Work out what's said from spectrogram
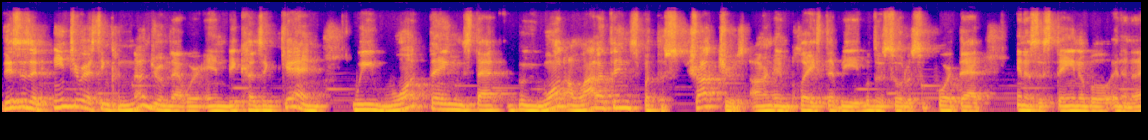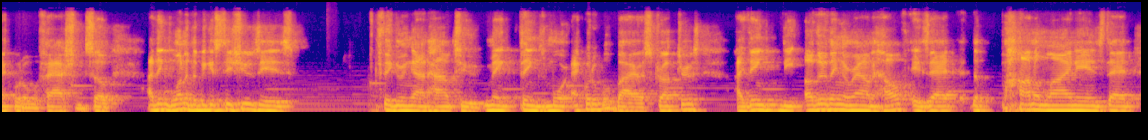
this is an interesting conundrum that we're in because again we want things that we want a lot of things but the structures aren't in place to be able to sort of support that in a sustainable and an equitable fashion. So i think one of the biggest issues is figuring out how to make things more equitable by our structures. I think the other thing around health is that the bottom line is that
